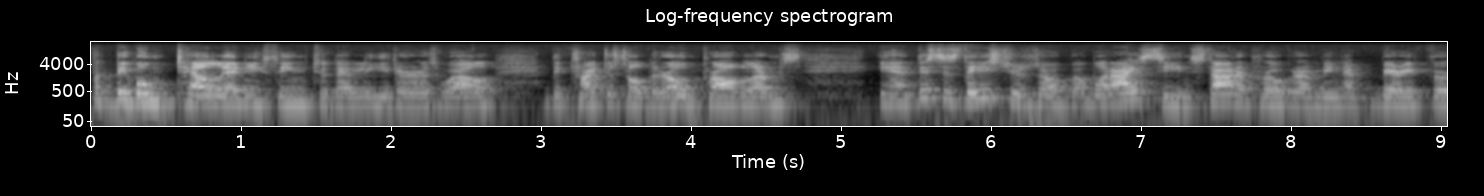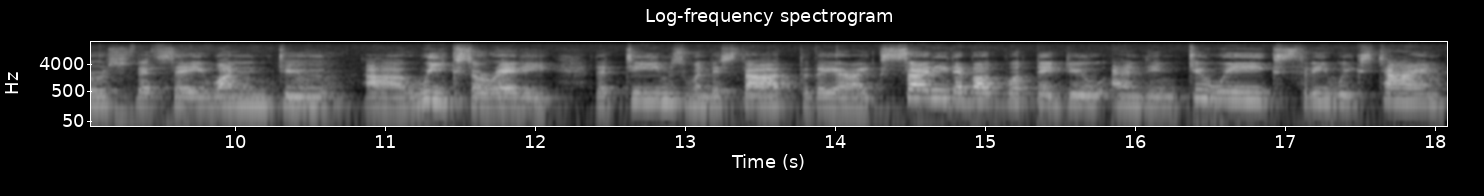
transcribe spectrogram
but they won't tell anything to their leader as well they try to solve their own problems and this is the issues of what I see in starter program in a very first, let's say, one two uh, weeks already. The teams, when they start, they are excited about what they do, and in two weeks, three weeks time,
